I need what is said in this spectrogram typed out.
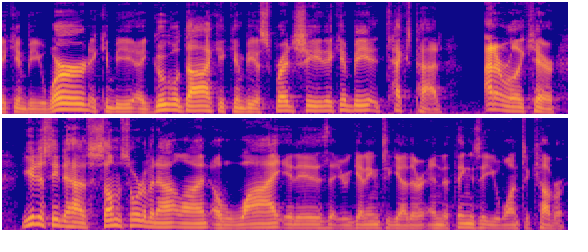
It can be Word, it can be a Google Doc, it can be a spreadsheet, it can be a text pad. I don't really care. You just need to have some sort of an outline of why it is that you're getting together and the things that you want to cover.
